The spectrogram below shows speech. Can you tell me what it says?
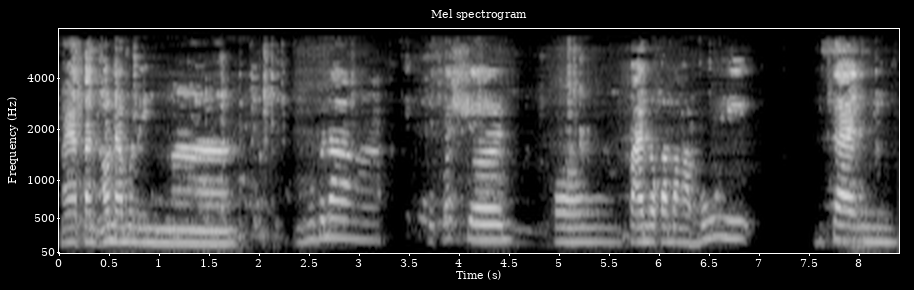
mayatan-aw na mo na yung mga mo ba lang sitwasyon kung paano ka mga buhi bisan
